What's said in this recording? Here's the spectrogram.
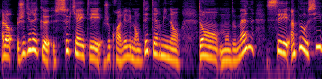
Alors je dirais que ce qui a été, je crois, l'élément déterminant dans mon domaine, c'est un peu aussi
